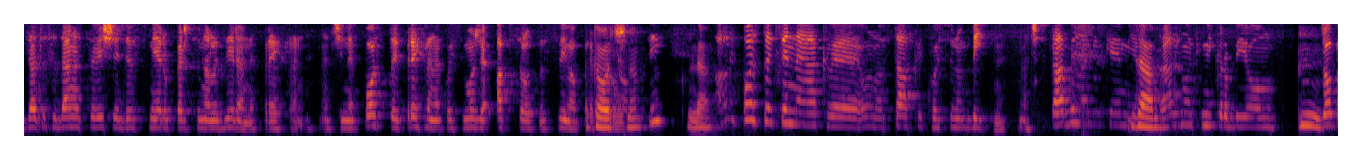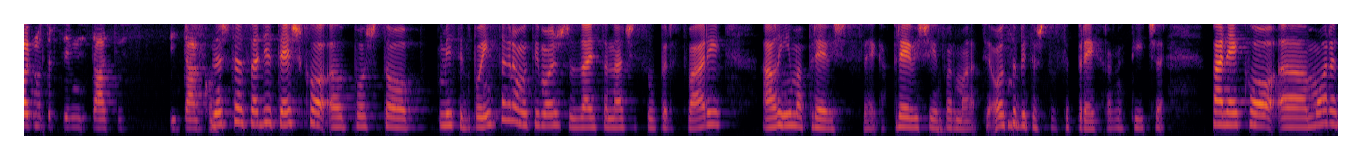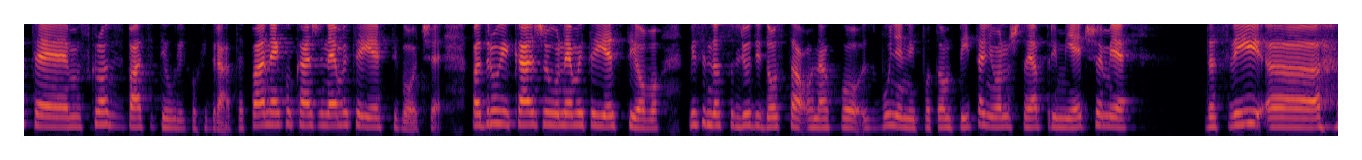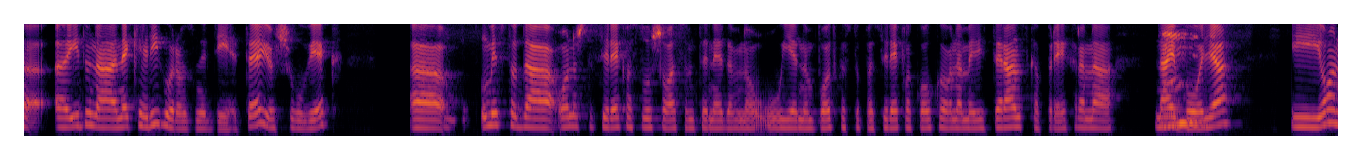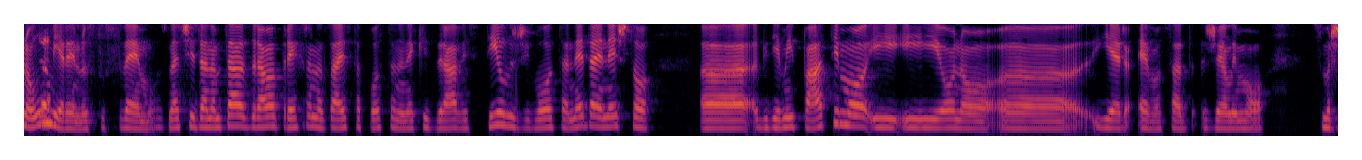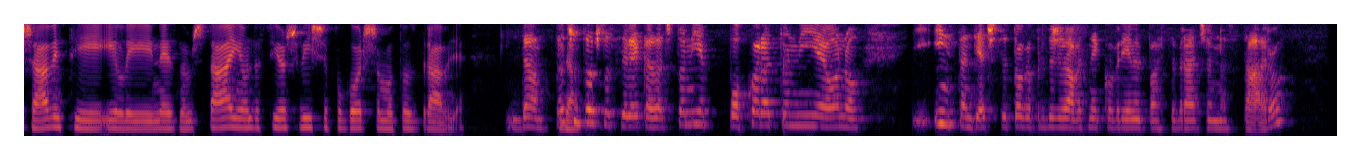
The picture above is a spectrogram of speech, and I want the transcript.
zato se danas sve više ide u smjeru personalizirane prehrane. Znači ne postoji prehrana koja se može apsolutno svima preporučiti, ali postoje te nekakve ono, stavke koje su nam bitne. Znači stabilna glikemija, raznog mikrobiom, mm. dobar nutritivni status i tako. Znaš šta, sad je teško, pošto, mislim, po Instagramu ti možeš zaista naći super stvari, ali ima previše svega, previše informacija, osobito što se prehrane tiče pa neko uh, morate skroz izbaciti ugljikohidrate, pa neko kaže nemojte jesti voće, pa drugi kažu nemojte jesti ovo. Mislim da su ljudi dosta onako zbunjeni po tom pitanju. Ono što ja primjećujem je da svi uh, idu na neke rigorozne dijete još uvijek. Uh, umjesto da ono što si rekla, slušala sam te nedavno u jednom podcastu pa si rekla koliko je ona mediteranska prehrana najbolja i ono, umjerenost u svemu. Znači da nam ta zdrava prehrana zaista postane neki zdravi stil života, ne da je nešto uh, gdje mi patimo i, i ono, uh, jer evo sad želimo smršaviti ili ne znam šta i onda si još više pogoršamo to zdravlje. Da, točno to što si rekla, znači to nije pokora, to nije ono instant, ja ću se toga pridržavati neko vrijeme pa se vraćam na staro.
